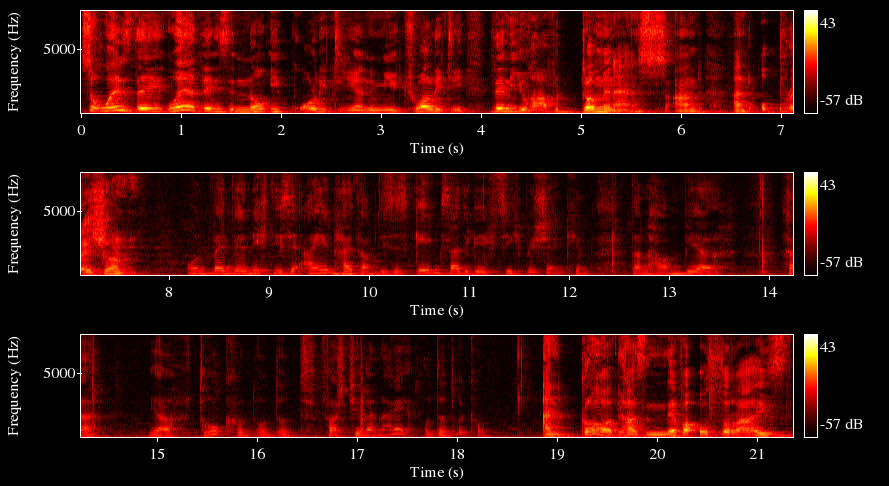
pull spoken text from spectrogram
So, where, is the, where there is no equality and mutuality, then you have dominance and, and oppression. Und wenn wir nicht diese Einheit haben, dieses gegenseitige sich beschenken, dann haben wir ha, ja, Druck und, und, und fast Tyrannei, Unterdrückung. And God has never authorized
